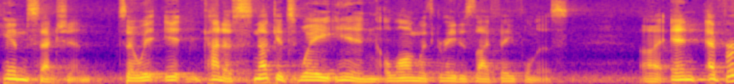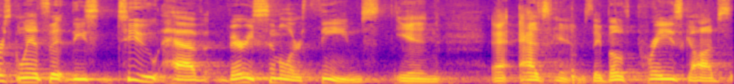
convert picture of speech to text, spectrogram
hymn section. So it, it kind of snuck its way in along with Great is Thy Faithfulness. Uh, and at first glance, that these two have very similar themes in as hymns. They both praise God's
